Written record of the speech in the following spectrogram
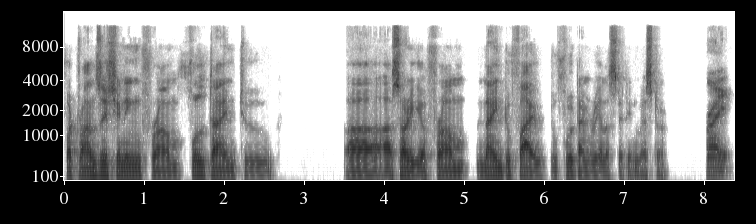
for transitioning from full time to uh sorry uh, from nine to five to full time real estate investor? Right.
